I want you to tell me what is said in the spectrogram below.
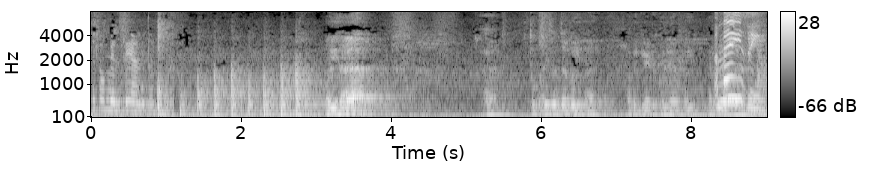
चलो मिलते हैं अंदर। कोई है? है। तो भाई अंदर कोई है? अभी गेट खोले है कोई? अमेजिंग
